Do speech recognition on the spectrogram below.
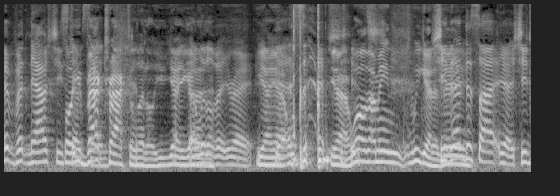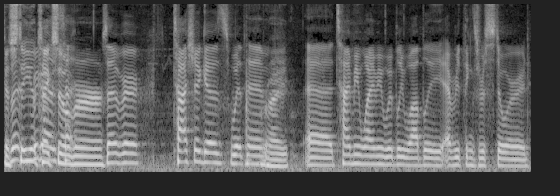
but now she's. Well, you steps in. backtracked a little. You, yeah, you got a little bit. You're right. Yeah, yeah. Yes. Yeah, well, I mean, we get it. she They- then decides. Yeah, she. Castillo takes over. It's over. Tasha goes with him. Right. Uh, timey wimey wibbly wobbly. Everything's restored.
